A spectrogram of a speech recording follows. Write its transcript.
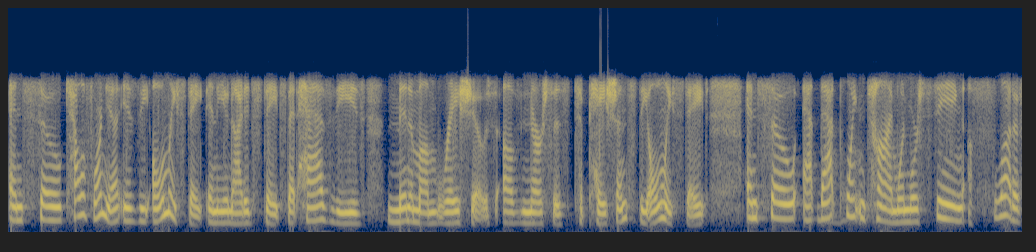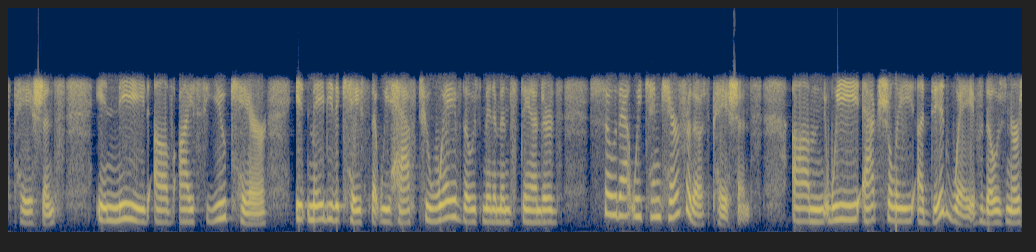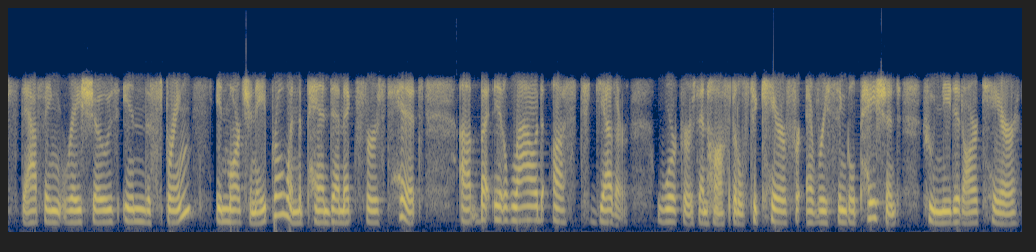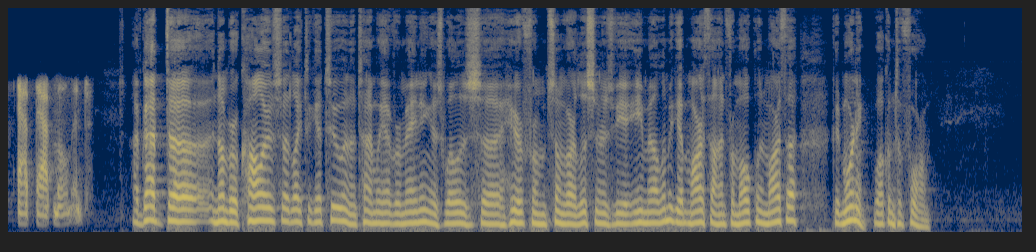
And so California is the only state in the United States that has these minimum ratios of nurses to patients, the only state. And so at that point in time, when we're seeing a flood of patients in need of ICU care, it may be the case that we have to waive those minimum standards so that we can care for those patients. Um, we actually uh, did waive those nurse staffing ratios in the spring, in March and April, when the pandemic first hit, uh, but it allowed us together, workers and hospitals, to care for every single patient who needed our care at that moment. I've got uh, a number of callers I'd like to get to in the time we have remaining, as well as uh, hear from some of our listeners via email. Let me get Martha on from Oakland. Martha, good morning. Welcome to Forum.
